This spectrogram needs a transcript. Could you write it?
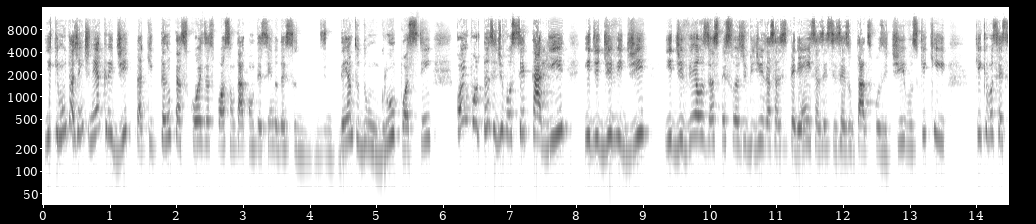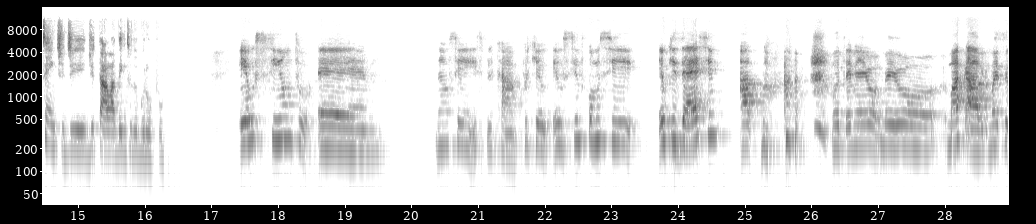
e que muita gente nem acredita que tantas coisas possam estar acontecendo desse, dentro de um grupo assim. Qual a importância de você estar tá ali e de dividir e de ver as pessoas dividindo essas experiências, esses resultados positivos? O que, que, que, que você sente de, estar tá lá dentro do grupo? Eu sinto, é... não sei explicar, porque eu, eu, sinto como se eu quisesse, vou ser meio, meio macabro, mas se,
